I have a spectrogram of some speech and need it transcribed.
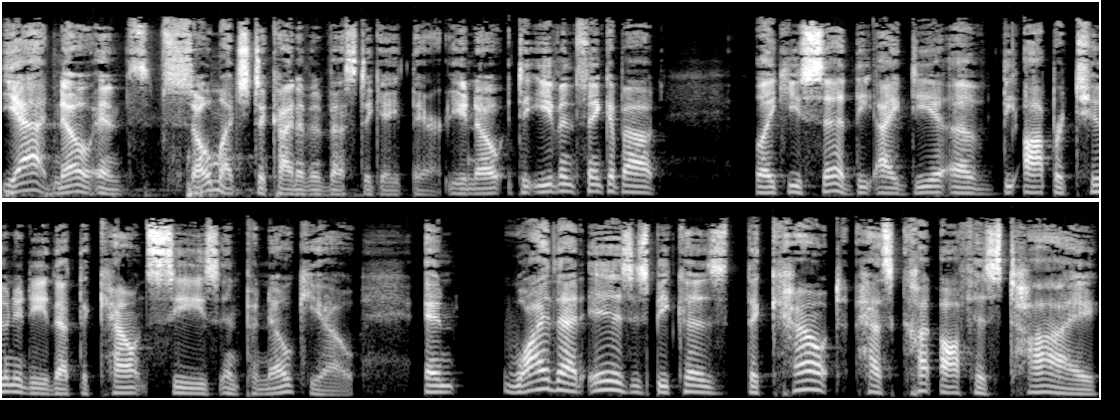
Yeah, no, and so much to kind of investigate there, you know, to even think about, like you said, the idea of the opportunity that the Count sees in Pinocchio. And why that is, is because the Count has cut off his tie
